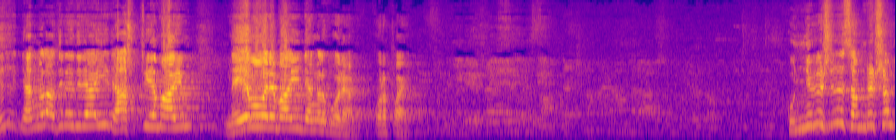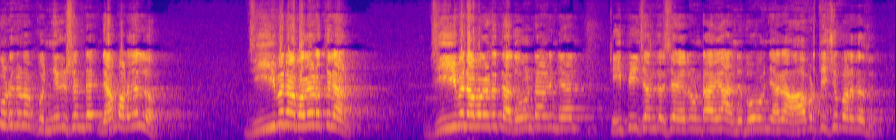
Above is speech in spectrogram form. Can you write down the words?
ഞങ്ങൾ അതിനെതിരായി രാഷ്ട്രീയമായും നിയമപരമായും ഞങ്ങൾ പോരാടും. ഉറപ്പായും. കുഞ്ഞുകൃഷ്ണന് സംരക്ഷണം കൊടുക്കണം. കുഞ്ഞുകൃഷ്ണന്റെ ഞാൻ പറഞ്ഞല്ലോ. ജീവൻ അപകടത്തിലാണ്. ജീവൻ അപകടത്തിൽ. അതുകൊണ്ടാണ് ഞാൻ ടി പി ചന്ദ്രശേഖരനുണ്ടായ അനുഭവം ഞാൻ ആവർത്തിച്ചു പറഞ്ഞത്.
